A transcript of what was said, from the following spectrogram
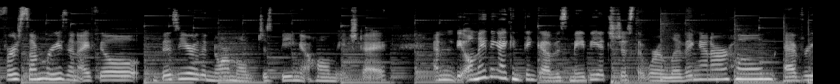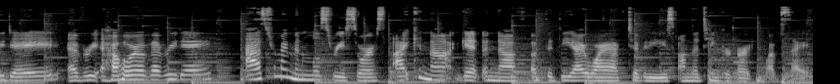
For some reason, I feel busier than normal just being at home each day. And the only thing I can think of is maybe it's just that we're living in our home every day, every hour of every day. As for my minimalist resource, I cannot get enough of the DIY activities on the Tinkergarten website.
